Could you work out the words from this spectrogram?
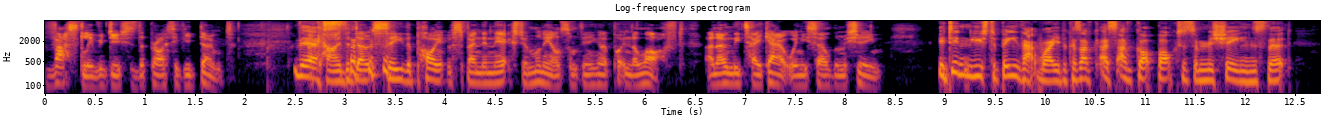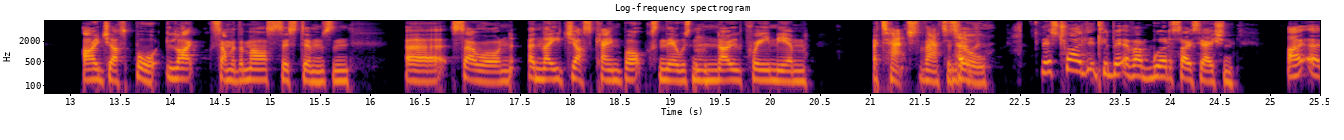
vastly reduces the price if you don't. yes. I kind of don't see the point of spending the extra money on something you're going to put in the loft and only take out when you sell the machine. it didn't used to be that way because I've I've got boxes of machines that I just bought, like some of the master systems and uh, so on, and they just came boxed, and there was no premium attached to that at No. all. Let's try a little bit of a word association. I uh,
